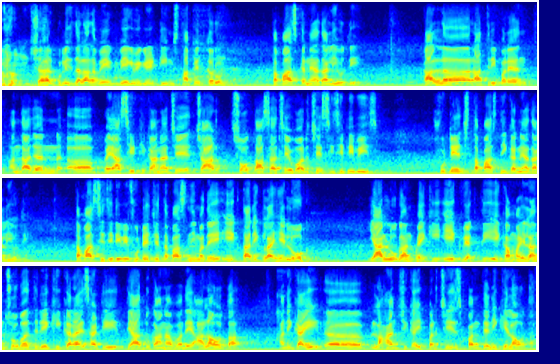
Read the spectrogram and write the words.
पून शहर पोलीस दलाला वेग वेगवेगळी टीम स्थापित करून तपास करण्यात आली होती. काल रात्रीपर्यंत अंदाजन बयासी ठिकाणाचे चार सौ तासाचे वरचे C C T Vs footage तपासणी करण्यात आली होती. तपास सी सी टी व्ही फुटेजची तपासणीमध्ये एक तारीखला हे लोक या लोकांपैकी एक व्यक्ती एका महिलांसोबत रेखी करायसाठी त्या दुकानामध्ये आला होता आणि काही लहानशी काही परचेज पण त्यांनी केला होता.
